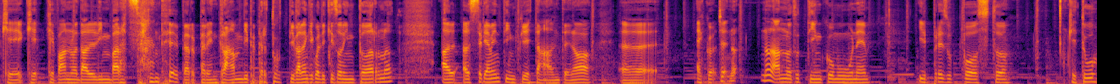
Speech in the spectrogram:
che, che, che vanno dall'imbarazzante per, per entrambi, per, per, tutti, per anche quelli che sono intorno, al, al seriamente inquietante, no? Eh, ecco, cioè, no, non hanno tutti in comune il presupposto che tu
